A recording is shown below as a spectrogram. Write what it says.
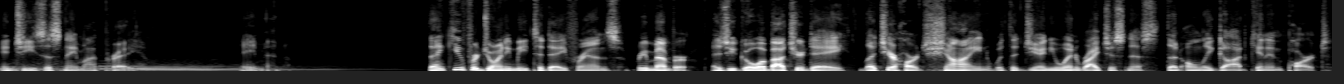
In Jesus' name I pray. Amen. Thank you for joining me today, friends. Remember, as you go about your day, let your heart shine with the genuine righteousness that only God can impart.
